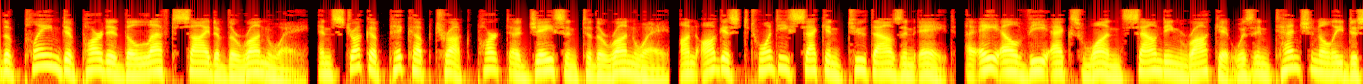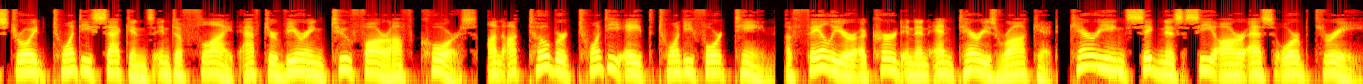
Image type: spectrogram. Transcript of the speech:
The plane departed the left side of the runway, and struck a pickup truck parked adjacent to the runway. On August 22, 2008, a ALV-X-1 sounding rocket was intentionally destroyed 20 seconds into flight after veering too far off course. On October 28, 2014, a failure occurred in an Antares rocket, carrying Cygnus CRS Orb-3,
